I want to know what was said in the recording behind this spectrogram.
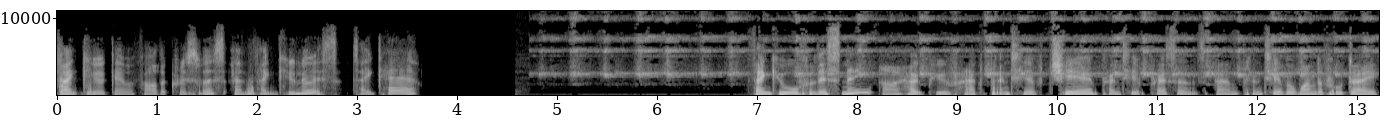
thank you again, Father Christmas, and thank you, Lewis. Take care. Thank you all for listening. I hope you've had plenty of cheer, plenty of presents, and plenty of a wonderful day,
